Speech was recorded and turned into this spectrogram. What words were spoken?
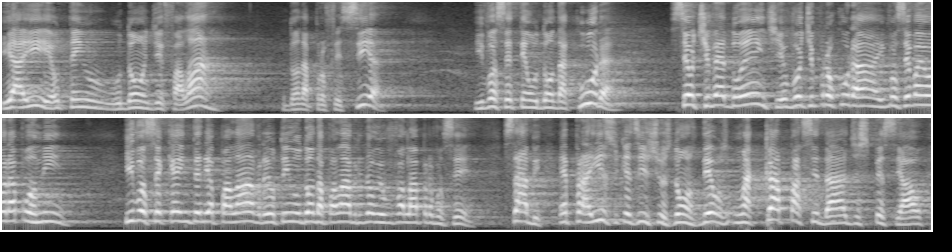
E aí eu tenho o dom de falar, o dom da profecia, e você tem o dom da cura. Se eu estiver doente, eu vou te procurar e você vai orar por mim. E você quer entender a palavra, eu tenho o dom da palavra, então eu vou falar para você. Sabe, é para isso que existem os dons. Deus, uma capacidade especial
